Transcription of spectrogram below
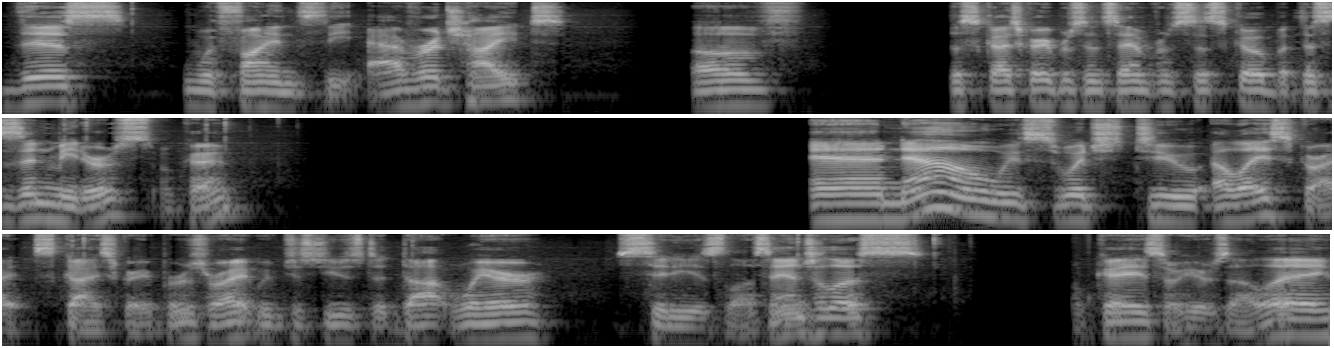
this finds the average height of the skyscrapers in San Francisco, but this is in meters, okay? And now we've switched to LA skyscrapers, right? We've just used a dot where city is Los Angeles. Okay, so here's LA.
